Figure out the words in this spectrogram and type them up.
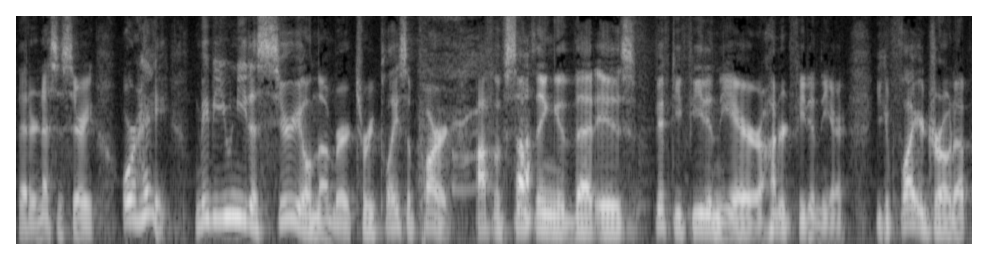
that are necessary. Or hey, maybe you need a serial number to replace a part off of something that is 50 feet in the air or 100 feet in the air. You can fly your drone up,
